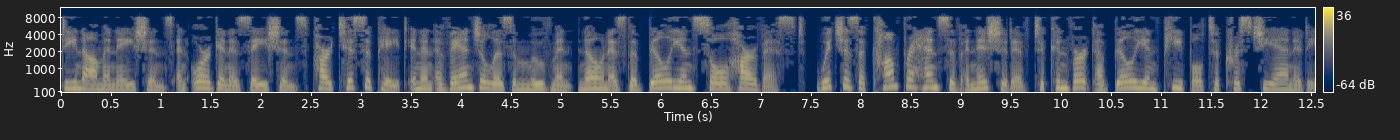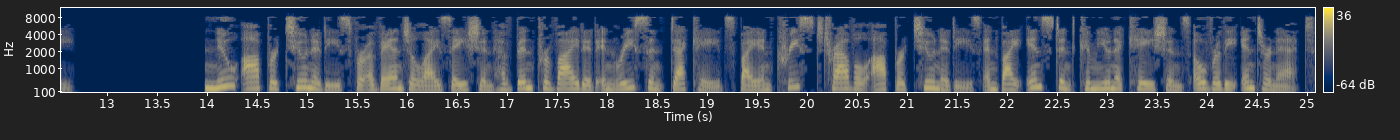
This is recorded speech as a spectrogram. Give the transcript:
denominations and organizations participate in an evangelism movement known as the Billion Soul Harvest, which is a comprehensive initiative to convert a billion people to Christianity. New opportunities for evangelization have been provided in recent decades by increased travel opportunities and by instant communications over the Internet.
